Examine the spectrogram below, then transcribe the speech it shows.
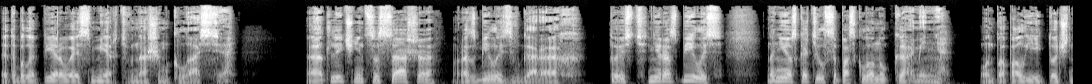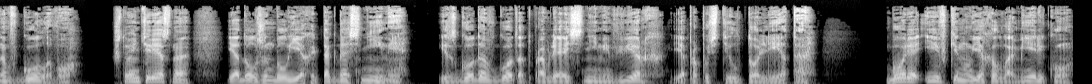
Это была первая смерть в нашем классе. А отличница Саша разбилась в горах. То есть не разбилась, на нее скатился по склону камень. Он попал ей точно в голову, что интересно, я должен был ехать тогда с ними. Из года в год, отправляясь с ними вверх, я пропустил то лето. Боря Ивкин уехал в Америку.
